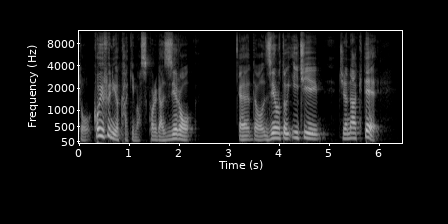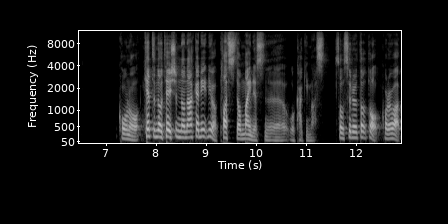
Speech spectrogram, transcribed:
こういうふうに書きます。これが0、えっと、0と1じゃなくて、このケットノーテーションの中にはプラスとマイナスを書きます。そうすると、とこれは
